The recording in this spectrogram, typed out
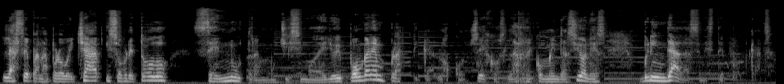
la sepan aprovechar y sobre todo se nutran muchísimo de ello y pongan en práctica los consejos, las recomendaciones brindadas en este podcast.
